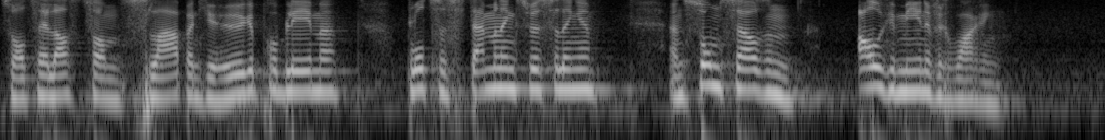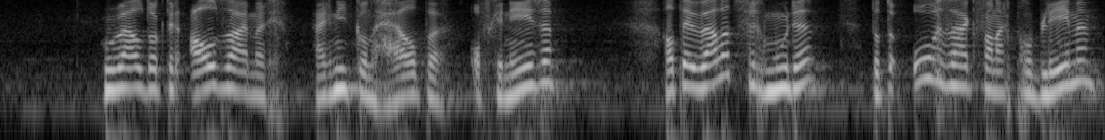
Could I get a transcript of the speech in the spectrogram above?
Zoals zij last van slaap- en geheugenproblemen, plotse stemmelingswisselingen en soms zelfs een algemene verwarring. Hoewel dokter Alzheimer haar niet kon helpen of genezen, had hij wel het vermoeden dat de oorzaak van haar problemen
